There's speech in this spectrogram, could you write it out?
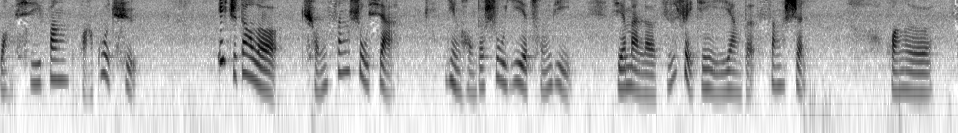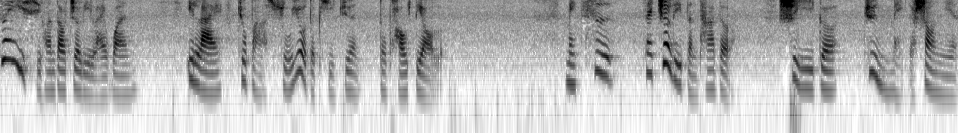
往西方划过去，一直到了琼桑树下。艳红的树叶丛里结满了紫水晶一样的桑葚。黄娥最喜欢到这里来玩，一来就把所有的疲倦都抛掉了。每次在这里等他的是一个俊美的少年，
